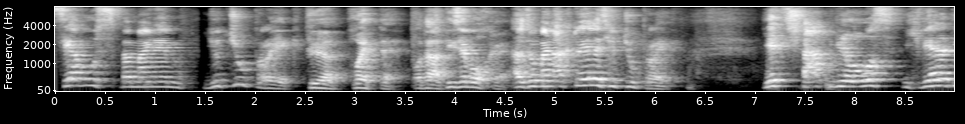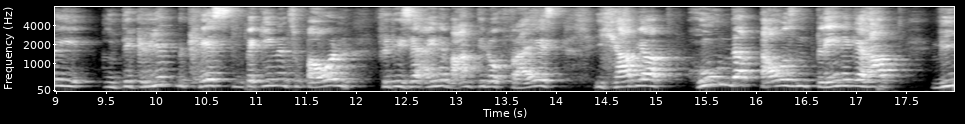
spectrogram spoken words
Servus bei meinem YouTube-Projekt für heute oder diese Woche. Also mein aktuelles YouTube-Projekt. Jetzt starten wir los. Ich werde die integrierten Kästen beginnen zu bauen für diese eine Wand, die noch frei ist. Ich habe ja 100.000 Pläne gehabt, wie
